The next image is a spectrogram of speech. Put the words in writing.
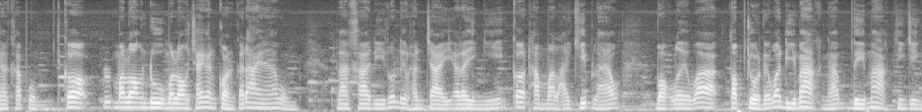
นะครับผมก็มาลองดูมาลองใช้กันก่อนก็ได้นะครับผม ราคาดีรวดเร็วทันใจอะไรอย่างนี้ก็ทำมาหลายคลิปแล้ว บอกเลยว่าตอบโจทย์เลยว่าดีมากนะครับดีมากจริง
